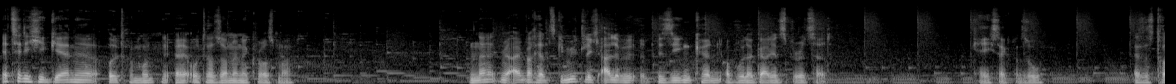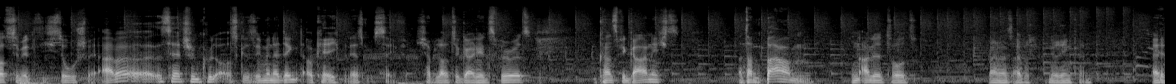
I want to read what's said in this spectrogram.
Jetzt hätte ich hier gerne Ultramond, äh, Ultrasonne Necrozma. Und dann hätten wir einfach jetzt gemütlich alle besiegen können, obwohl er Guardian Spirits hat. Okay, ich sag mal so. Es ist trotzdem jetzt nicht so schwer, aber es hätte schon cool ausgesehen, wenn er denkt, okay, ich bin erstmal safe. Ich habe laute Guardian Spirits, du kannst mir gar nichts. Und dann BAM! Sind alle tot. Weil man es einfach ignorieren kann. Äh,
